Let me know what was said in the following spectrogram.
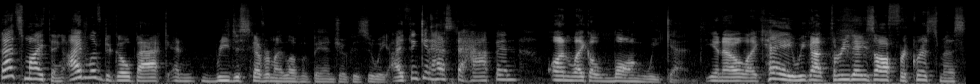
That's my thing. I'd love to go back and rediscover my love of Banjo Kazooie. I think it has to happen on like a long weekend. You know, like hey, we got three days off for Christmas.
